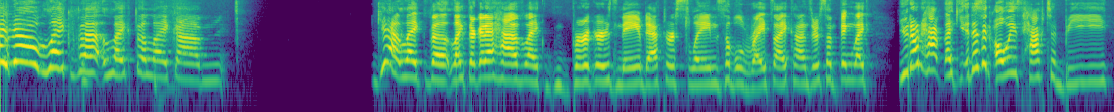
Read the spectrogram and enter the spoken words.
I know, like the like the like um yeah, like the like they're gonna have like burgers named after slain civil rights icons or something. Like you don't have like it doesn't always have to be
